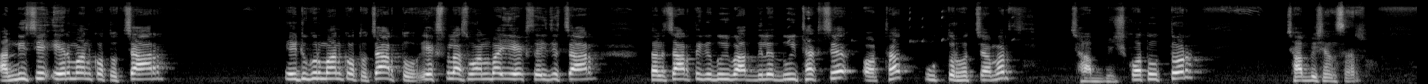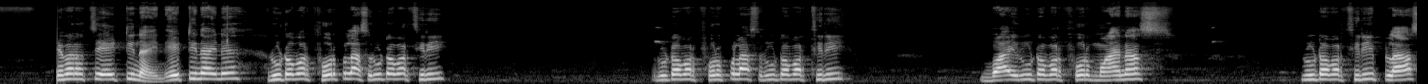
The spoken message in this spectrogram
আর নিচে এর মান কত? চার। এইটুকুর মান কত? চার তো। X plus one by x এই যে চার, তাহলে চার থেকে দুই বাদ দিলে দুই থাকছে, অর্থাৎ উত্তর হচ্ছে আমার ছাব্বিশ। কত উত্তর? ছাব্বিশ অ্যান্সার এবার হচ্ছে এইটটি নাইন এইটটি নাইনে root over four plus root over three root over four plus root over three by root over four minus root over three plus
